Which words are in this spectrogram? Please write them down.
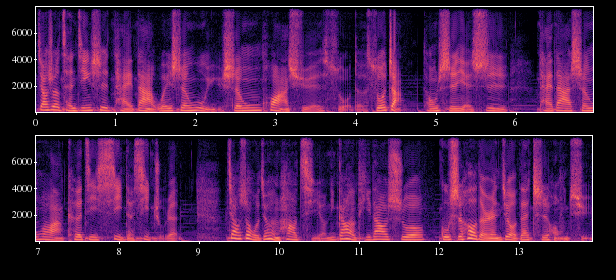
教授曾经是台大微生物与生化学所的所长，同时也是台大生化科技系的系主任。教授，我就很好奇哦，你刚刚有提到说，古时候的人就有在吃红曲，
